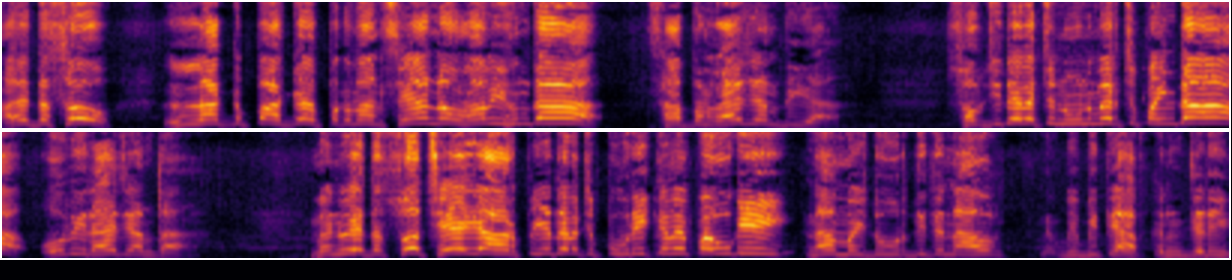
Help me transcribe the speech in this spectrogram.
ਹਾਏ, ਦੱਸੋ, ਲਗਭਗ ਭਗਵਾਨ ਸਿਆ ਨਹਾਉਣਾ ਵੀ ਹੁੰਦਾ, ਸਾਬਣ ਰਹਿ ਜਾਂਦੀ ਆ। ਸਬਜ਼ੀ ਦੇ ਵਿੱਚ ਨੂਨ ਮਿਰਚ ਪੈਂਦਾ, ਉਹ ਵੀ ਰਹਿ ਜਾਂਦਾ। ਮੈਨੂੰ ਇਹ ਦੱਸੋ 6000 ਰੁਪਏ ਦੇ ਵਿੱਚ ਪੂਰੀ ਕਿਵੇਂ ਪਊਗੀ? ਨਾ ਮਜ਼ਦੂਰ ਦੀ ਤੇ ਨਾ ਉਹ ਬੀਬੀ ਧਿਆਪਕ ਨੂੰ ਜਿਹੜੀ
